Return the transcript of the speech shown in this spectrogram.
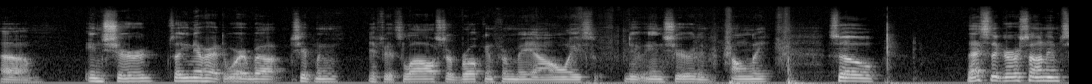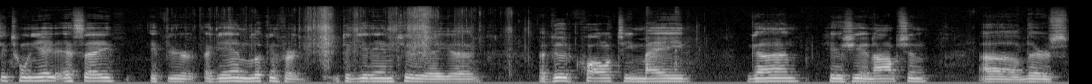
uh, insured. So you never have to worry about shipping if it's lost or broken from me. I always do insured and only. So that's the Girsan MC28 SA if you're again looking for to get into a, a, uh, a good quality made gun here's you an option uh, there's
